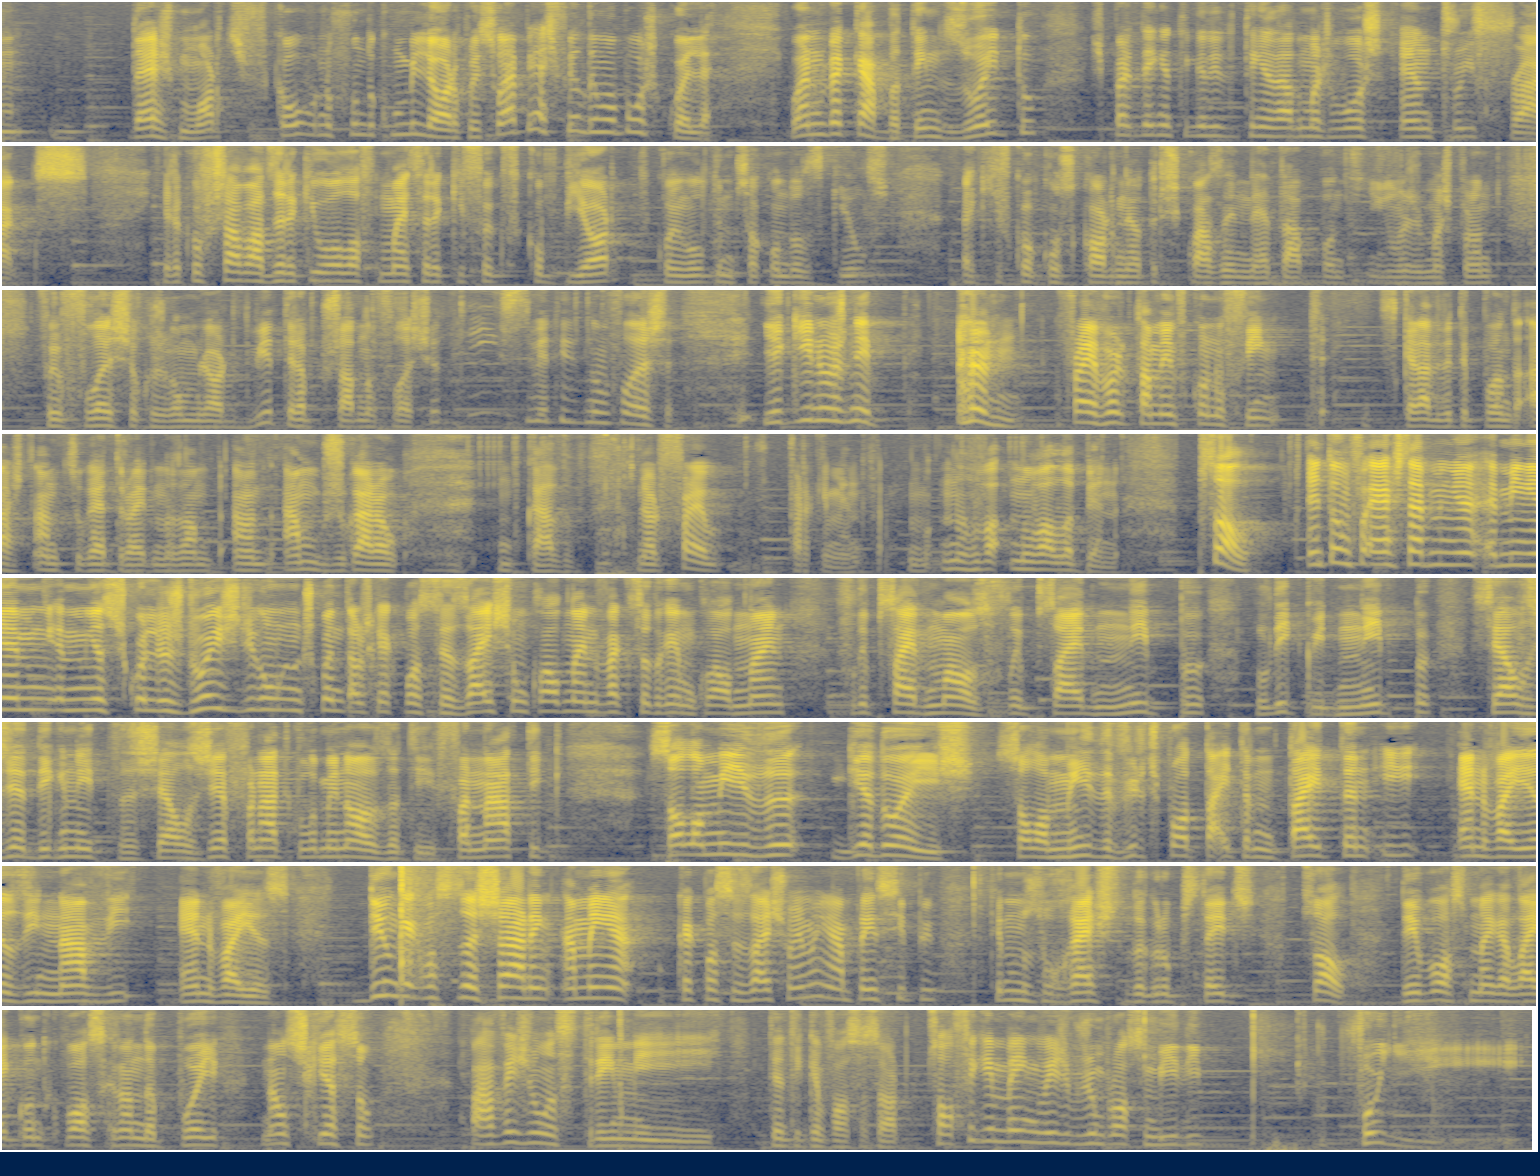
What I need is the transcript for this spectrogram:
10 mortes, ficou no fundo com o melhor. Por isso o Epi acho que foi ali uma boa escolha. O NBK tem 18, espero que tenha, tenha, tenha dado umas boas entry frags. Era o que eu estava a dizer aqui, o Olaf Meister aqui foi que ficou pior, ficou em último só com 12 kills. Aqui ficou com score neutros, quase nem dá pontos nenhum, mas pronto. Foi o Flecha que jogou melhor, devia ter apostado no Flecha. Isso devia ter ido no Flecha. E aqui no Snip, o Freiburg também ficou no fim se calhar devia ter pondo antes Get Right, mas ambos jogaram um bocado melhor. Francamente, não, não, vale a pena. Pessoal, então esta é a minha, a minha, a minhas escolhas 2, digam nos comentários o que é que vocês acham, Cloud9 vai ser do game Cloud9, Flipside Mouse, Flipside Nip, Liquid Nip, CLG Dignitas, CLG Fanatic Luminosity, Fanatic, Solomid G2, Solomid, Virtus Pro Titan, Titan e Envias e Navi and Vias. Digam o que é que vocês acharem amanhã. O que é que vocês acham amanhã? A princípio temos o resto da Group Stage. Pessoal, dê o vosso mega like, conto com o vosso grande apoio. Não se esqueçam, pá, vejam a stream e tentem que a vossa sorte. Pessoal, fiquem bem, vejo-vos no próximo vídeo. Fui!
